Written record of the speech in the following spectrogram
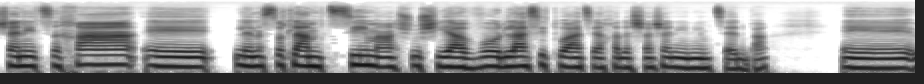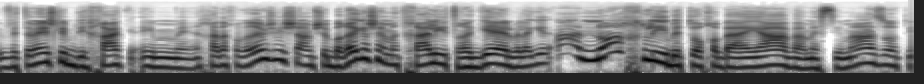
שאני צריכה אה, לנסות להמציא משהו שיעבוד לסיטואציה החדשה שאני נמצאת בה. אה, ותמיד יש לי בדיחה עם אחד החברים שלי שם, שברגע שאני מתחילה להתרגל ולהגיד, אה, נוח לי בתוך הבעיה והמשימה הזאת,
